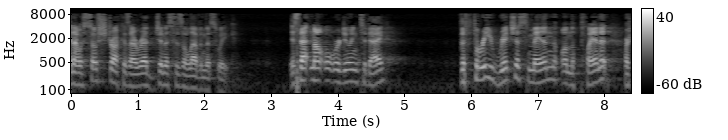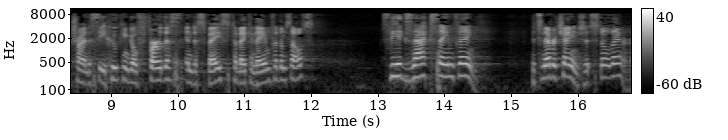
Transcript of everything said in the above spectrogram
And I was so struck as I read Genesis 11 this week. Is that not what we're doing today? The three richest men on the planet are trying to see who can go furthest into space to make a name for themselves. It's the exact same thing. It's never changed. It's still there.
